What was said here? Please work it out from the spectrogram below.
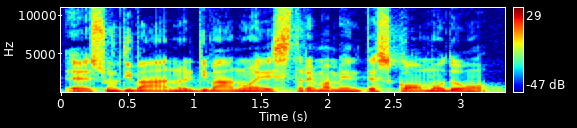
eh, sul divano e il divano è estremamente scomodo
